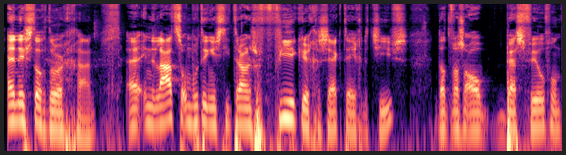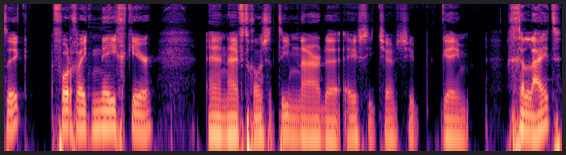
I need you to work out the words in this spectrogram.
En is toch doorgegaan. Eh, in de laatste ontmoeting is hij trouwens vier keer gesekt tegen de Chiefs. Dat was al best veel, vond ik. Vorige week negen keer. En hij heeft gewoon zijn team naar de AFC Championship game geleid.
